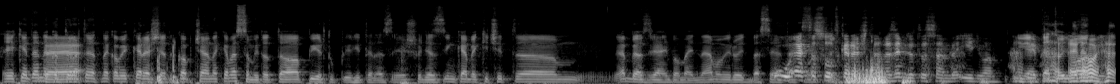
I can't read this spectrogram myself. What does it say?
Egyébként ennek De- a történetnek, ami keresett kapcsán nekem eszembe jutott a peer-to-peer hitelezés, hogy ez inkább egy kicsit ebbe az irányba megy, nem? Amiről itt beszéltek. Ú, ezt a szót hogy- kerestem, ez nem jutott eszembe, így van. Igen, tehát, hogy van, nem,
